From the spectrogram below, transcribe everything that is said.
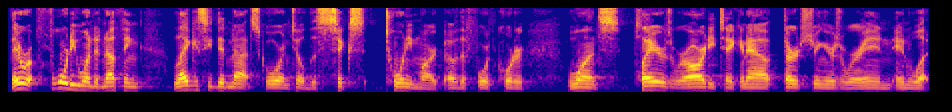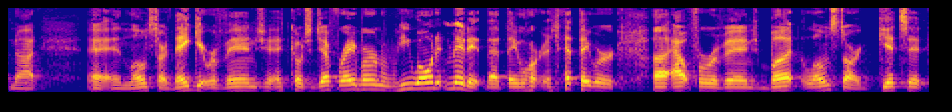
They were up 41 to nothing. Legacy did not score until the 6:20 mark of the fourth quarter once players were already taken out, third stringers were in, and whatnot. And Lone Star, they get revenge. Head coach Jeff Rayburn, he won't admit it that they were that they were uh, out for revenge, but Lone Star gets it.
